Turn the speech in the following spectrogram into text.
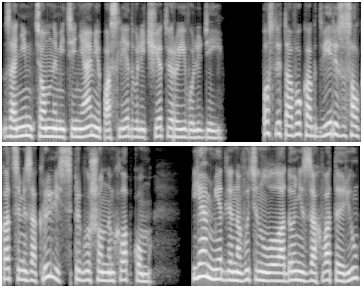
За ним темными тенями последовали четверо его людей. После того, как двери за салкатцами закрылись с приглушенным хлопком, я медленно вытянула ладони с захвата Рю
